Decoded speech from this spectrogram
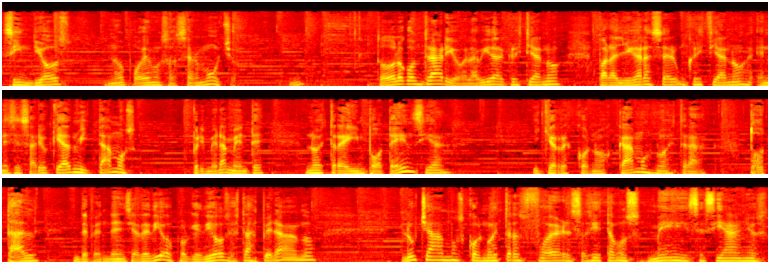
Sin Dios no podemos hacer mucho. Todo lo contrario, la vida del cristiano, para llegar a ser un cristiano es necesario que admitamos primeramente nuestra impotencia y que reconozcamos nuestra total dependencia de Dios, porque Dios está esperando Luchamos con nuestras fuerzas y estamos meses y años.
